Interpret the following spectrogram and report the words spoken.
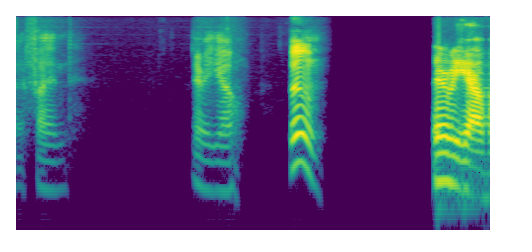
Gotta find. There we go. Boom. There we go.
